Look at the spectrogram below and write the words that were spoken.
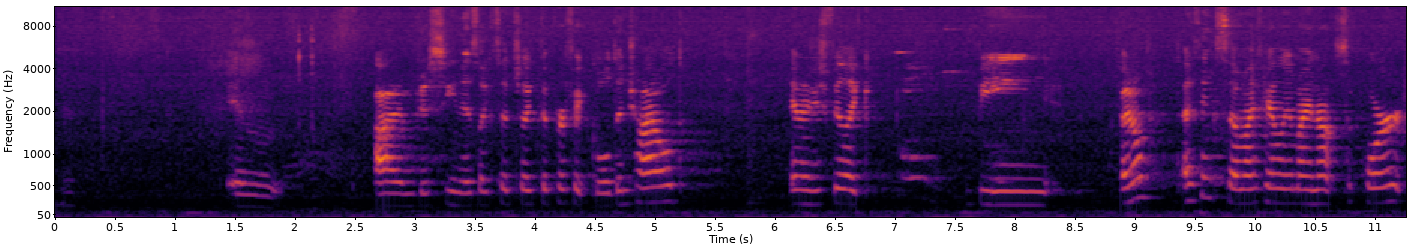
Mm-hmm. And I'm just seen as like such like the perfect golden child. And I just feel like being I don't I think some of my family might not support.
